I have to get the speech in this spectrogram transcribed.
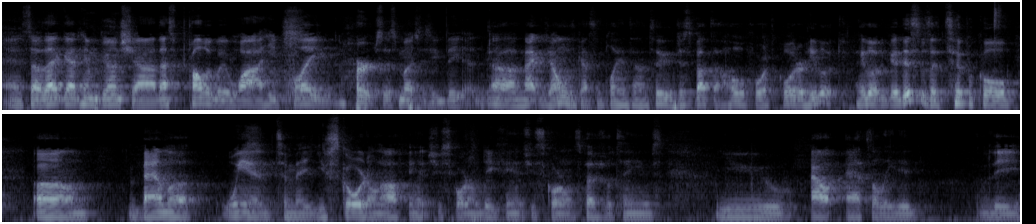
And so that got him gun shy. That's probably why he played Hurts as much as he did. Uh, Mac Jones got some playing time too. Just about the whole fourth quarter, he looked he looked good. This was a typical um, Bama win to me. You scored on offense, you scored on defense, you scored on special teams, you out athleted the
